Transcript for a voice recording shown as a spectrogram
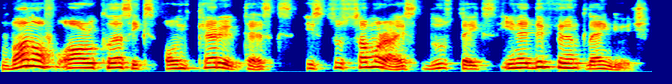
One of our classics on career tasks is to summarize those takes in a different language.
